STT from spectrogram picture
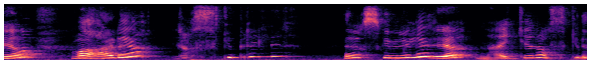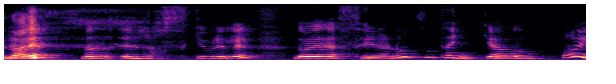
Ja. Hva er det? Raske briller. Raske briller? Ja, nei, ikke raske briller, Nei. men raske briller. Når jeg ser noen, så tenker jeg sånn Oi,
